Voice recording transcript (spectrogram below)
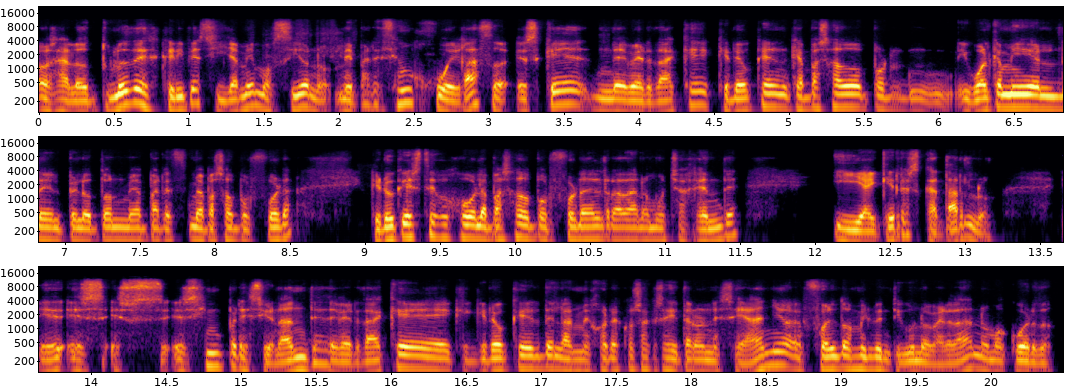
o sea, lo, tú lo describes y ya me emociono. Me parece un juegazo. Es que de verdad que creo que, ha pasado por. Igual que a mí el del pelotón me ha, me ha pasado por fuera, creo que este juego le ha pasado por fuera del radar a mucha gente y hay que rescatarlo. E, es, impresionante, de verdad que, creo que es de las mejores cosas que se editaron ese año. Fue el 2021, ¿verdad? No me acuerdo.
